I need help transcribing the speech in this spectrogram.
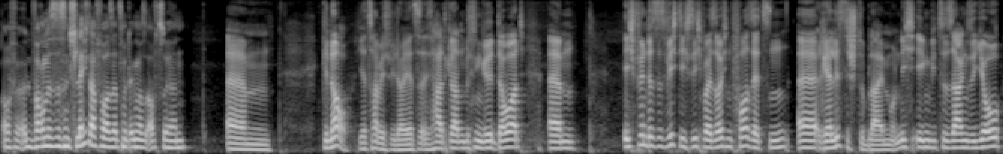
aufhören? Warum ist es ein schlechter Vorsatz, mit irgendwas aufzuhören? Ähm, genau, jetzt habe ich es wieder. Jetzt es hat gerade ein bisschen gedauert. Ähm, ich finde, es ist wichtig, sich bei solchen Vorsätzen äh, realistisch zu bleiben und nicht irgendwie zu sagen, so, yo,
